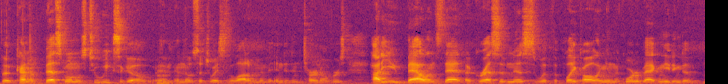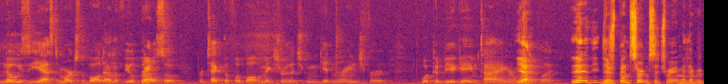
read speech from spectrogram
the kind of best one was two weeks ago in, in those situations. A lot of them have ended in turnovers. How do you balance that aggressiveness with the play calling and the quarterback needing to know he has to march the ball down the field, but Right. also protect the football to make sure that you can get in range for what could be a game tying or Yeah, play? There- there's been certain situations. I mean, there,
